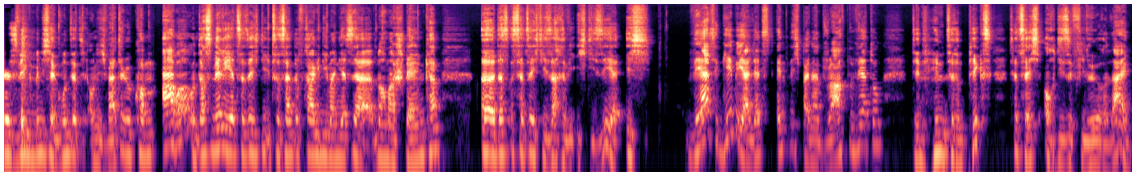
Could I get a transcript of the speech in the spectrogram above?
Deswegen bin ich ja grundsätzlich auch nicht weitergekommen. Aber, und das wäre jetzt tatsächlich die interessante Frage, die man jetzt ja nochmal stellen kann, äh, das ist tatsächlich die Sache, wie ich die sehe. Ich werte, gebe ja letztendlich bei einer Draft-Bewertung den hinteren Picks tatsächlich auch diese viel höhere Line.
